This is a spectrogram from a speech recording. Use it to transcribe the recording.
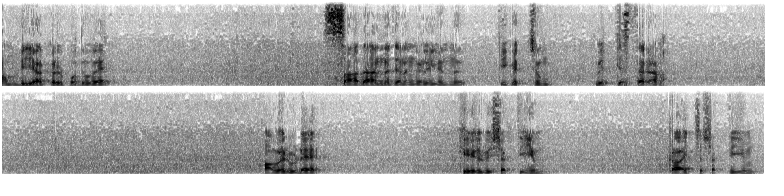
അമ്പിയാക്കൾ പൊതുവെ സാധാരണ ജനങ്ങളിൽ നിന്ന് തികച്ചും വ്യത്യസ്തരാണ്. അവരുടെ കേൾവി ശക്തിയും കാഴ്ചശക്തിയും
